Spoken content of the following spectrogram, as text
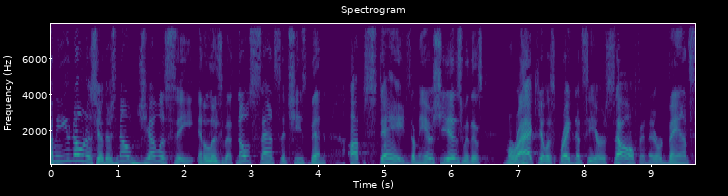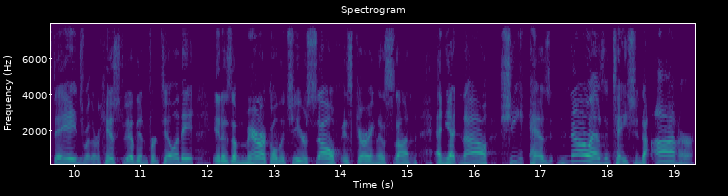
I mean, you notice here, there's no jealousy in Elizabeth, no sense that she's been upstaged. I mean, here she is with this miraculous pregnancy herself in her advanced age with her history of infertility. It is a miracle that she herself is carrying this son. And yet now she has no hesitation to honor,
